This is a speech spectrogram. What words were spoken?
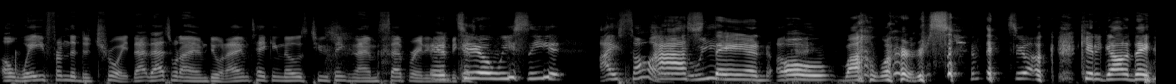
away from the Detroit. That that's what I am doing. I am taking those two things and I am separating them because Until we see it, I saw it. I We- stand on my words. Kenny Golladay,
